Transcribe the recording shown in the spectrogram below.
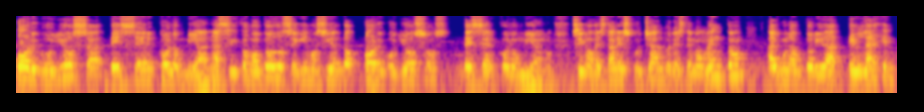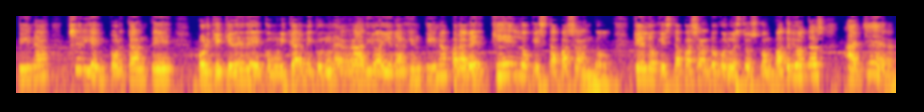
orgullosa de ser colombiana, así como todos seguimos siendo orgullosos de ser colombianos. Si nos están escuchando en este momento, alguna autoridad en la Argentina, sería importante porque quedé de comunicarme con una radio ahí en Argentina para ver qué es lo que está pasando, qué es lo que está pasando con nuestros compatriotas. Ayer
